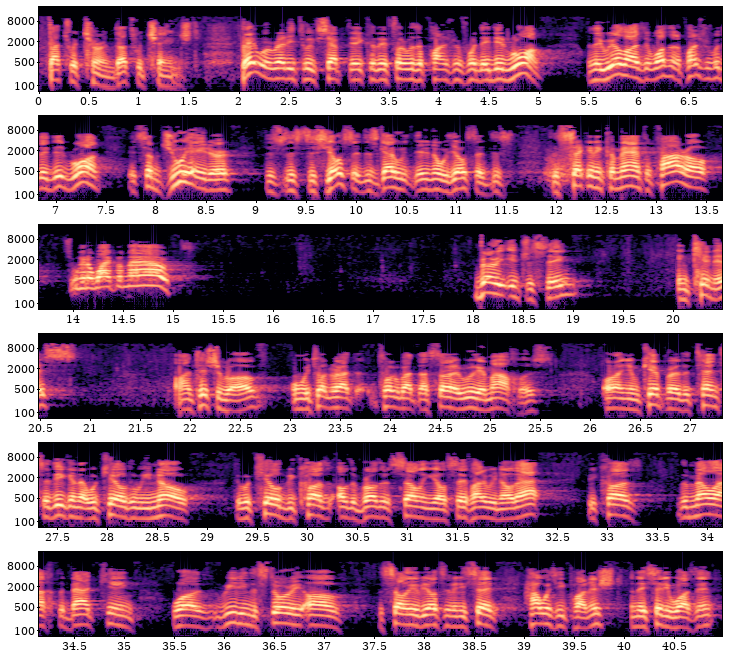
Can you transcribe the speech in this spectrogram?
That's what turned. That's what changed. They were ready to accept it because they thought it was a punishment for what they did wrong. When they realized it wasn't a punishment for what they did wrong, it's some Jew hater, this, this, this Yosef, this guy who they didn't know was Yosef, this, the second in command to Paro, so we're going to wipe him out. Very interesting. In Kinnis, on Tisha B'Av, when we talk about talk about the Asarei Ruge Malchus, or on Yom Kippur, the ten tzaddikim that were killed, who we know they were killed because of the brothers selling Yosef. How do we know that? Because the Melech, the bad king, was reading the story of the selling of Yosef, and he said, how was he punished? And they said he wasn't.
